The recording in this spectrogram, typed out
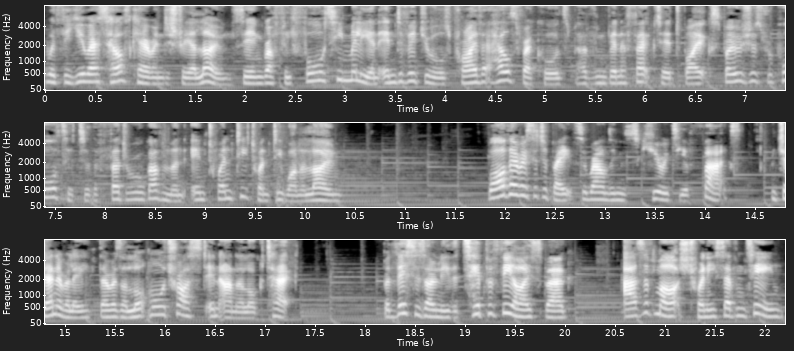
With the US healthcare industry alone seeing roughly 40 million individuals' private health records having been affected by exposures reported to the federal government in 2021 alone. While there is a debate surrounding the security of fax, generally there is a lot more trust in analogue tech. But this is only the tip of the iceberg. As of March 2017,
